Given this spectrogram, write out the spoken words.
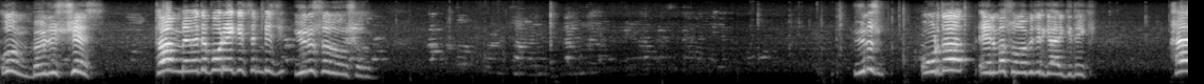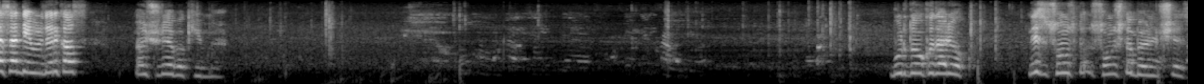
Oğlum bölüşeceğiz. Tamam Mehmet Efe oraya gitsin biz Yunus'la doğuşalım. Yunus elmas olabilir gel gidelim. He sen demirleri kas. Ben şuraya bakayım bir. Burada o kadar yok. Neyse sonuçta sonuçta bölüşeceğiz.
